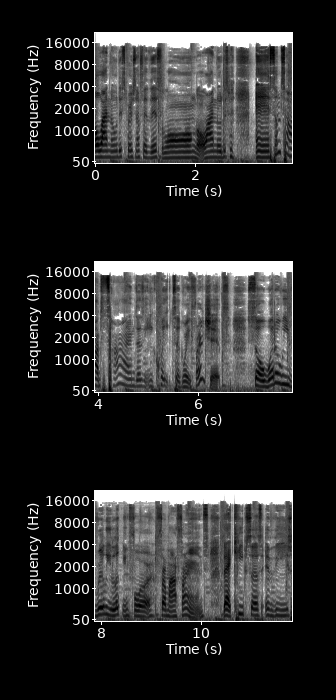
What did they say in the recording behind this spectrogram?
oh, I know this person for this long, or oh, I know this. And sometimes time doesn't equate to great friendships. So, what are we really looking for from our friends that keeps us in these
